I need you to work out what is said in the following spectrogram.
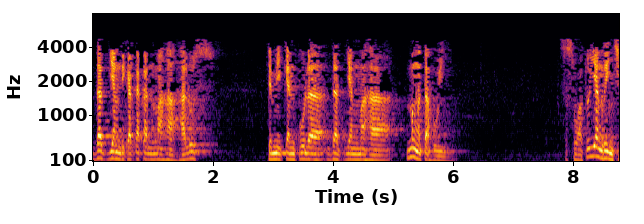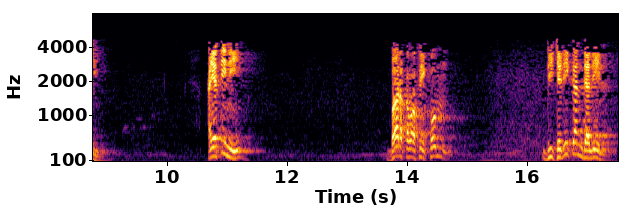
zat yang dikatakan maha halus. Demikian pula zat yang maha mengetahui sesuatu yang rinci. Ayat ini barakallahu fikum. Dijadikan dalil.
